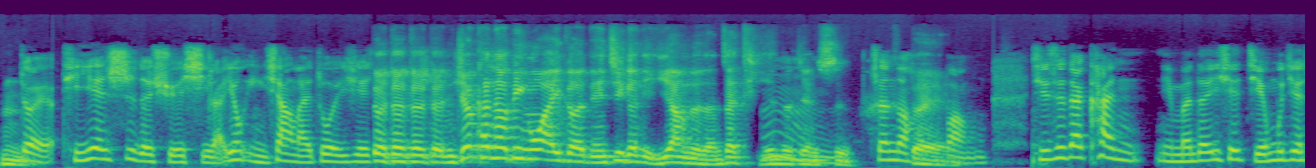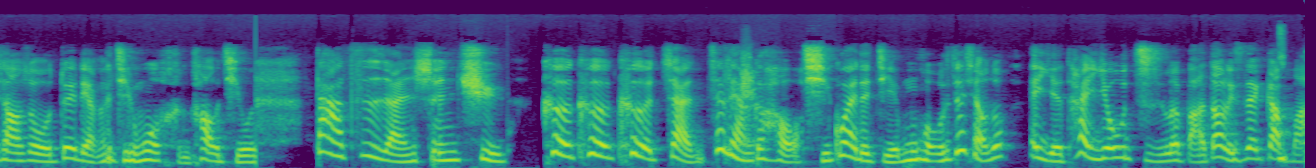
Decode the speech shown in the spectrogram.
嗯，对，体验式的学习来用影像来做一些。对对对对，你就看到另外一个年纪跟你一样的人在体验这件事，真的很棒。其实，在看你们的一些节目介绍的时候，我对两个节目很好奇。我大自然生趣。客客客栈这两个好奇怪的节目，我在想说，哎，也太优质了吧？到底是在干嘛？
